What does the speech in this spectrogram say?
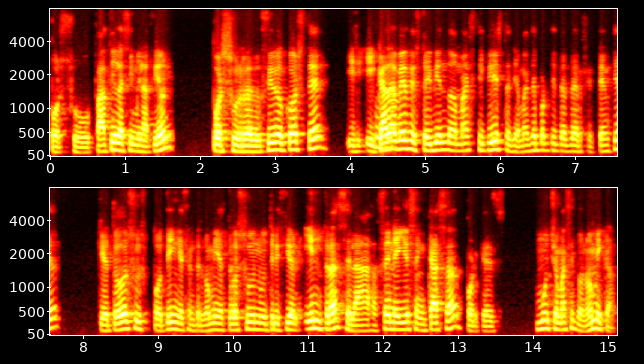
por su fácil asimilación, por su reducido coste, y, cada vez estoy viendo a más ciclistas y a más deportistas de resistencia que todos sus potingues, entre comillas, toda su nutrición intra se la hacen ellos en casa porque es mucho más económica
